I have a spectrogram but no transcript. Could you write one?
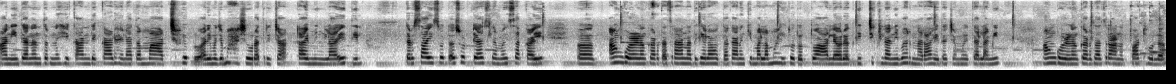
आणि त्यानंतरनं हे कांदे काढायला आता मार्च फेब्रुवारी म्हणजे महाशिवरात्रीच्या टायमिंगला येतील. तर साईसुद्धा सुट्टी असल्यामुळे सकाळी आंघोळ न करताच रानात गेला होता कारण की मला माहीत होतं तो आल्यावर अगदी चिखलानी भरणार आहे त्याच्यामुळे त्याला मी आंघोळ न करताच रानात पाठवलं.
